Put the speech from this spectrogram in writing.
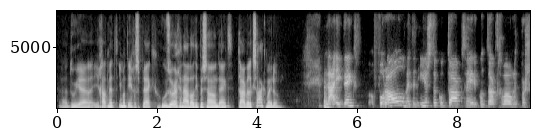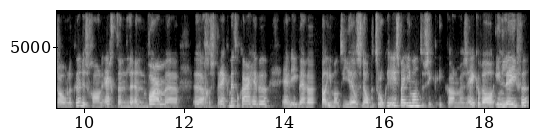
Uh, doe je, je gaat met iemand in gesprek. Hoe zorg je nou dat die persoon denkt, daar wil ik zaken mee doen? Nou, ik denk vooral met een eerste contact, tweede contact, gewoon het persoonlijke. Dus gewoon echt een, een warme uh, gesprek met elkaar hebben. En ik ben wel iemand die heel snel betrokken is bij iemand. Dus ik, ik kan me zeker wel inleven.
